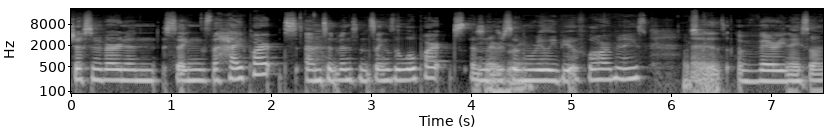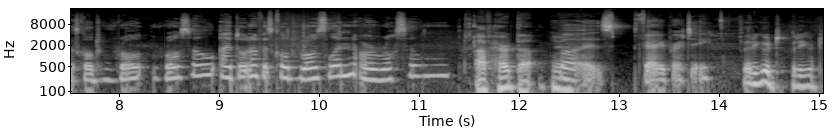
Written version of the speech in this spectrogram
Justin Vernon sings the high parts and St Vincent sings the low parts, and Sounds there's some right. really beautiful harmonies. That's Uh, cool. It's a very nice song. It's called Ro- Rosal. I don't know if it's called Roslyn or Roslyn, I've heard that. Yeah. but it's very pretty. very good. Very good.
